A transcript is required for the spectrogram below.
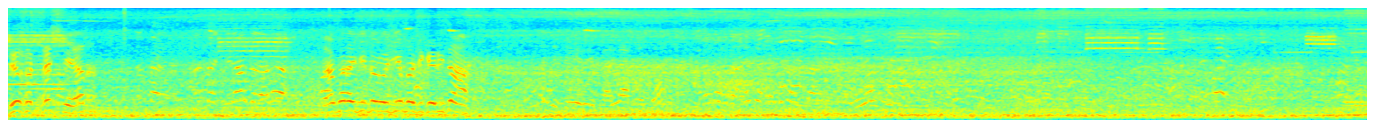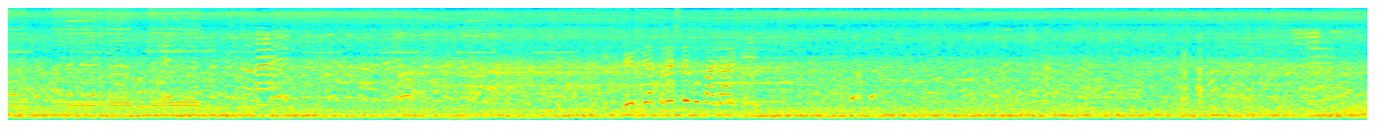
देखो ट्रस्ट यार अगर अजी तो रोजी मत करी था मिर्ज़ा तरस बाज़ार की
